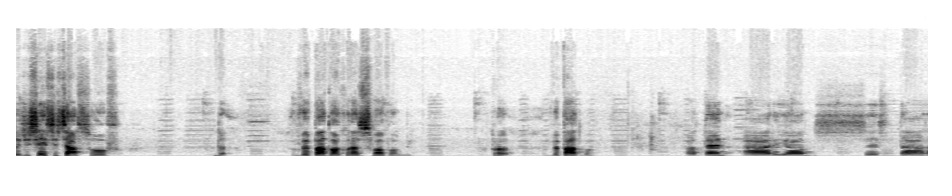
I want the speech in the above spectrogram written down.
do dzisiejszych czasów do, wypadło akurat słowo mi. Pro, wypadło. A ten Arion 300,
